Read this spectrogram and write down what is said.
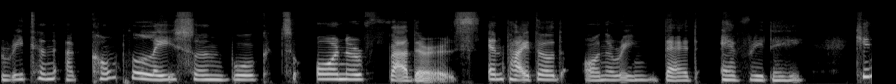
written a compilation book to honor fathers entitled Honoring Dad Every Day. Can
